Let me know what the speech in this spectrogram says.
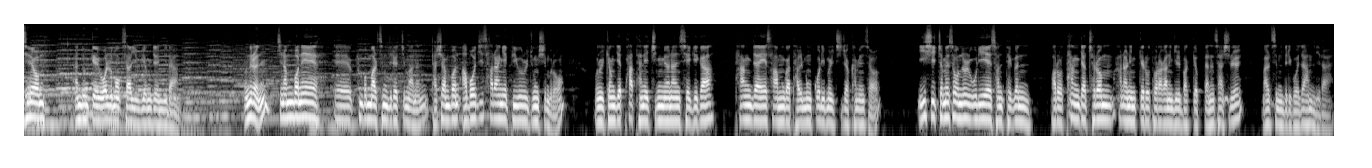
안녕하세요. 안동교회 원로목사 유경재입니다. 오늘은 지난번에 한번 말씀드렸지만은 다시 한번 아버지 사랑의 비유를 중심으로 오늘 경제 파탄에 직면한 세계가 탕자의 삶과 닮은 꼴임을 지적하면서 이 시점에서 오늘 우리의 선택은 바로 탕자처럼 하나님께로 돌아가는 길밖에 없다는 사실을 말씀드리고자 합니다.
